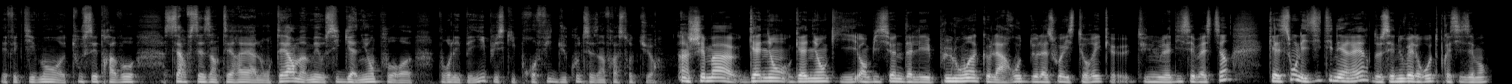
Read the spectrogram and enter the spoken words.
effectivement euh, tous ces travaux servent ses intérêts à long terme, mais aussi gagnant pour, pour les pays puisqu'ils profitent du coup de ces infrastructures. Un schéma gagnant-gagnant qui ambitionne d'aller plus loin que la route de la soie historique, tu nous l'as dit Sébastien. Quels sont les itinéraires de ces nouvelles routes précisément?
